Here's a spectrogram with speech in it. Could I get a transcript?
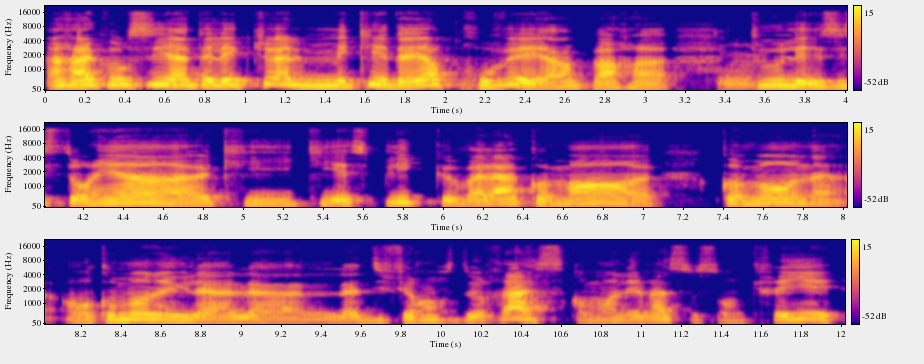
un raccourci intellectuel, mais qui est d'ailleurs prouvé hein, par euh, tous les historiens euh, qui, qui expliquent que voilà comment comment on a comment on a eu la, la, la différence de race, comment les races se sont créées,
